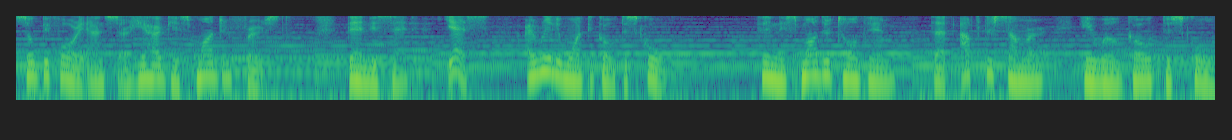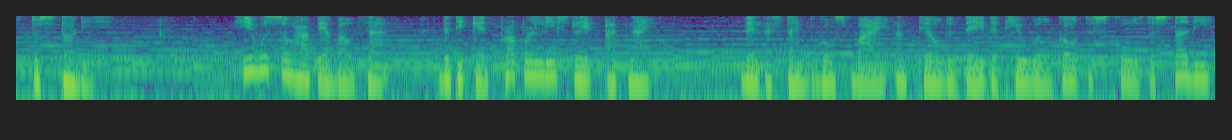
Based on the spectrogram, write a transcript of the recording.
So before he answered, he hugged his mother first. Then he said, Yes, I really want to go to school. Then his mother told him that after summer he will go to school to study. He was so happy about that that he can't properly sleep at night. Then as time goes by until the day that he will go to school to study,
